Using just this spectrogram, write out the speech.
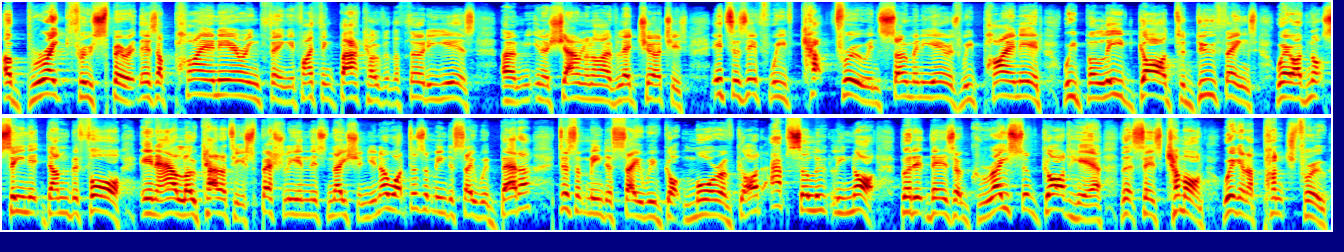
a breakthrough spirit. There's a pioneering thing. If I think back over the 30 years, years, um, you know, Sharon and I have led churches. It's as if we've cut through in so many areas. We pioneered, we believed God to do things where I've not seen it done before in our locality, especially in this nation. You know what? Doesn't mean to say we're better, doesn't mean to say we've got more of God. Absolutely not. But it, there's a grace of God here that says, come on, we're going to punch through.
